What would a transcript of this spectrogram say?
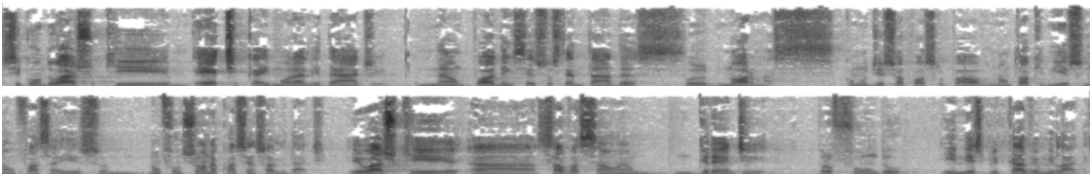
Segundo, acho que ética e moralidade não podem ser sustentadas por normas como disse o apóstolo Paulo, não toque nisso, não faça isso, não funciona com a sensualidade. Eu acho que a salvação é um, um grande, profundo e inexplicável milagre.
